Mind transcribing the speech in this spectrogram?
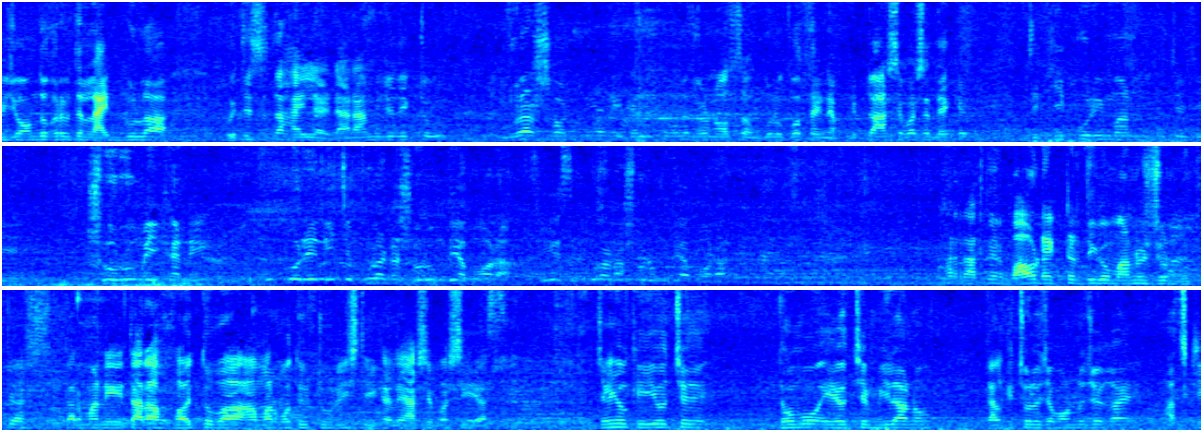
ওই যে অন্ধকারের ভিতরে লাইটগুলা হইতেছে তো হাইলাইট আর আমি যদি একটু ঘোরার শট নিয়ে তাহলে তো মনে করেন অসম কোনো কথাই না। আপনি একটু আশেপাশে দেখেন যে কি পরিমাণ হচ্ছে যে শোরুম এইখানে, উপরে, নিচে পুরাটা শোরুম দিয়া ভরা, ঠিক আছে? পুরাটা শোরুম দিয়া ভরা। আর রাতের বারোটা একটার দিকেও মানুষজন ঘুরতে আসছে, তার মানে তারা হয়তো বা আমার মতো ট্যুরিস্ট এখানে আশেপাশেই আছে। যাই হোক, এই হচ্ছে ধোমো, এই হচ্ছে মিলানো। কালকে চলে যাব অন্য জায়গায়। আজকে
